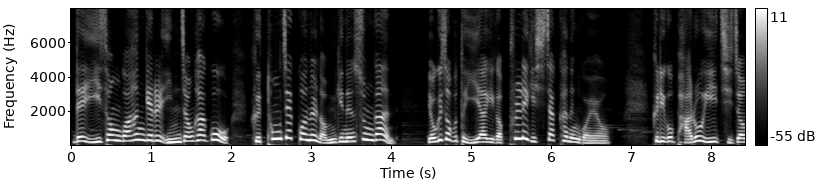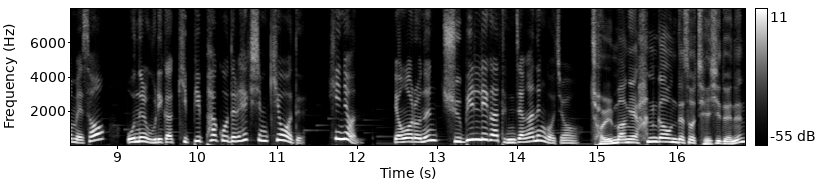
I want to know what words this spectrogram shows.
내 이성과 한계를 인정하고 그 통제권을 넘기는 순간 여기서부터 이야기가 풀리기 시작하는 거예요. 그리고 바로 이 지점에서 오늘 우리가 깊이 파고들 핵심 키워드, 희년, 영어로는 주빌리가 등장하는 거죠. 절망의 한가운데서 제시되는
